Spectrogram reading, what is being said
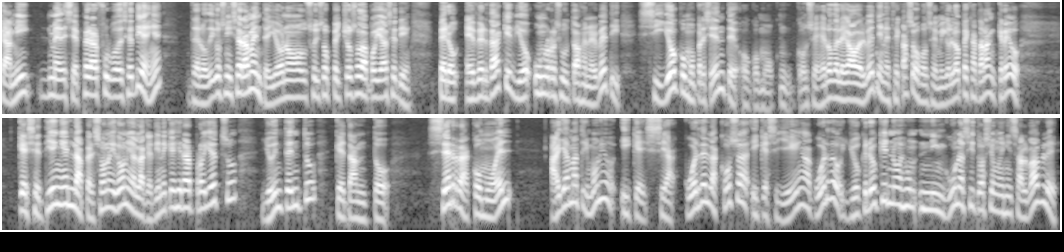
que a mí me desespera el fútbol de Setién, ¿eh? Te lo digo sinceramente, yo no soy sospechoso de apoyar a Setién, pero es verdad que dio unos resultados en el Betis. Si yo como presidente o como consejero delegado del Betis, en este caso José Miguel López Catalán, creo que Setién es la persona idónea en la que tiene que girar el proyecto, yo intento que tanto Serra como él haya matrimonio y que se acuerden las cosas y que se lleguen a acuerdos. Yo creo que no es ninguna situación es insalvable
